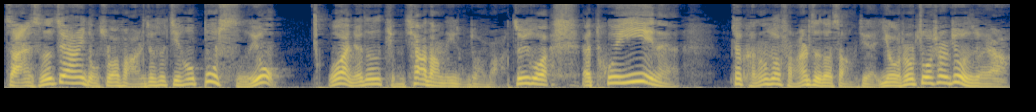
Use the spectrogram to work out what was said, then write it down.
暂时这样一种说法呢，就是今后不使用。我感觉这是挺恰当的一种做法。至于说呃退役呢，这可能说反而值得商榷。有时候做事就是这样，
